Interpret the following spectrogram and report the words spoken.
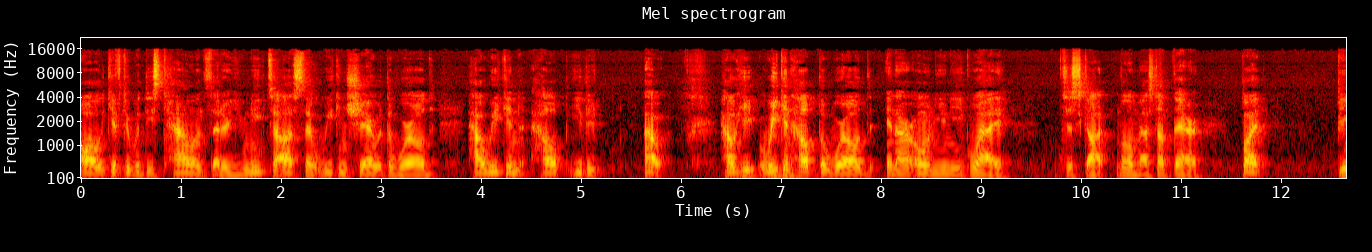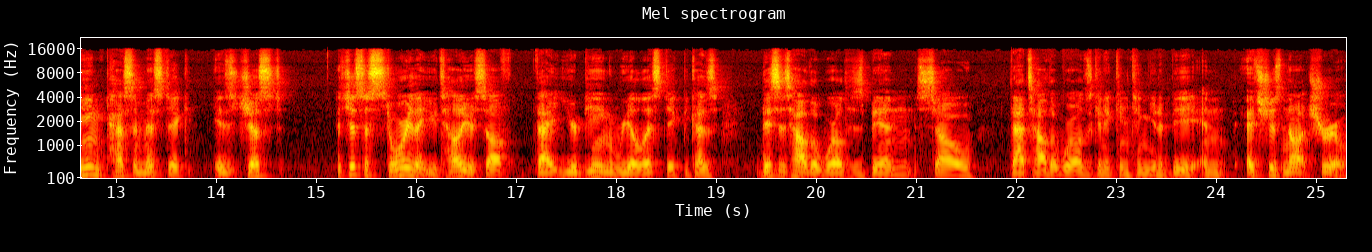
all gifted with these talents that are unique to us that we can share with the world, how we can help either, how how he we can help the world in our own unique way. Just got a little messed up there. But being pessimistic is just it's just a story that you tell yourself that you're being realistic because this is how the world has been, so that's how the world is going to continue to be. And it's just not true.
